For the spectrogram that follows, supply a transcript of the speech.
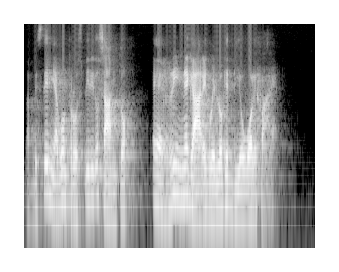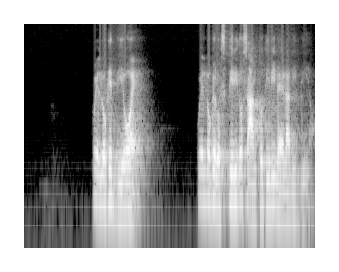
La bestemmia contro lo Spirito Santo è rinnegare quello che Dio vuole fare, quello che Dio è, quello che lo Spirito Santo ti rivela di Dio.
